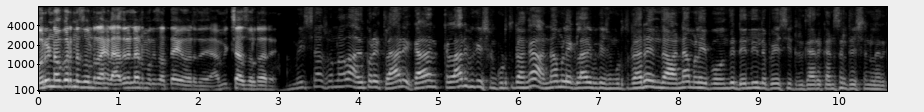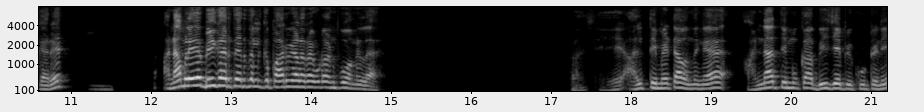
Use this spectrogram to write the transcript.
ஒரு நபர்னு சொல்றாங்களே அதுல நமக்கு சந்தேகம் வருது. அமித்ஷா சொல்றாரு. அமித்ஷா சொன்னாலும் அது பிறகு கிளாரி கிளாரிஃபிகேஷன் கொடுத்துட்டாங்க. அண்ணாமலை கிளாரிஃபிகேஷன் கொடுத்துட்டாரு. இந்த அண்ணாமலை இப்போ வந்து டெல்லியில் பேசிட்டு இருக்காரு கன்சல்டேஷனில் இருக்காரு. அண்ணாமலையே பீகார் தேர்தலுக்கு பார்வையாளராக கூட அனுப்புவாங்கல்ல. அல்டிமேட்டாக வந்துங்க. அதிமுக பிஜேபி கூட்டணி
